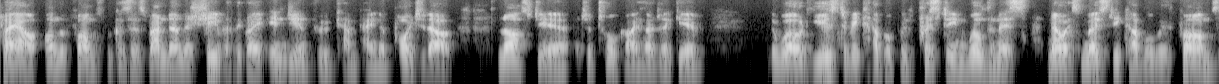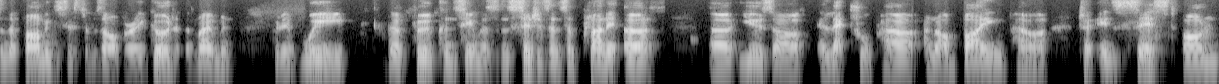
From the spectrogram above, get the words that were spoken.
play out on the farms because as Vandana Shiva, the great Indian food campaigner, pointed out last year at a talk I heard her give, the world used to be covered with pristine wilderness. Now it's mostly covered with farms and the farming systems aren't very good at the moment. But if we, the food consumers and citizens of planet Earth, uh, use our electoral power and our buying power to insist on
